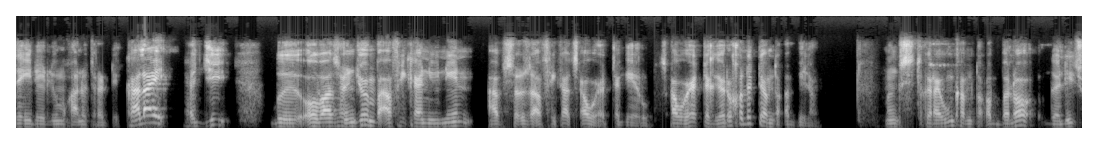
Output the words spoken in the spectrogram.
ዘይደልዩ ምዃኑ ትረድእ። ካልኣይ ሕጂ ብኦባሳንጆን ብኣፍሪካን ዩኒየን ኣብ ሰዑዝ ኣፍሪካ ጻውዒት ተገይሩ ጻውዒት ተገይሩ ክልቲኦም ተቐቢሎም መንግስቲ ትግራይ እውን ከም ተቐበሎ ገሊጹ።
